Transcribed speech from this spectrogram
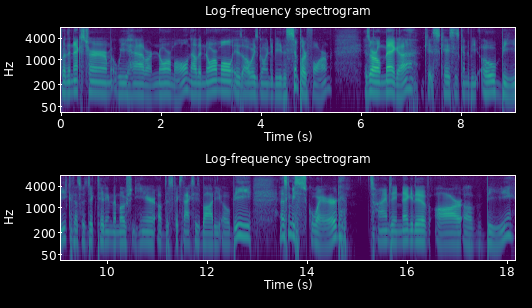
For the next term, we have our normal. Now the normal is always going to be the simpler form, is our omega. In this case is going to be OB, because that's what's dictating the motion here of this fixed axis body OB. And that's going to be squared times a negative r of b.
